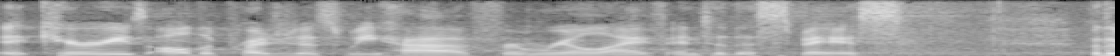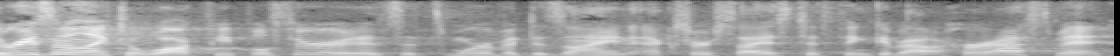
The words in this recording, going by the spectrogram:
it carries all the prejudice we have from real life into this space. But the reason I like to walk people through it is it's more of a design exercise to think about harassment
